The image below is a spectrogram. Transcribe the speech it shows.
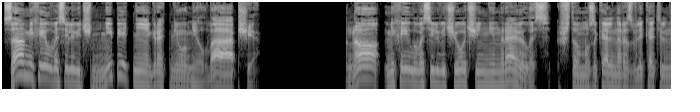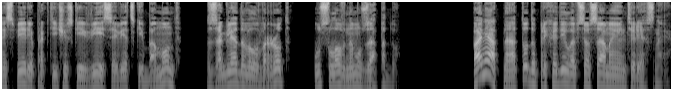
Сам Михаил Васильевич ни петь, ни играть не умел вообще. Но Михаилу Васильевичу очень не нравилось, что в музыкально-развлекательной сфере практически весь советский бомонд заглядывал в рот условному Западу. Понятно, оттуда приходило все самое интересное.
